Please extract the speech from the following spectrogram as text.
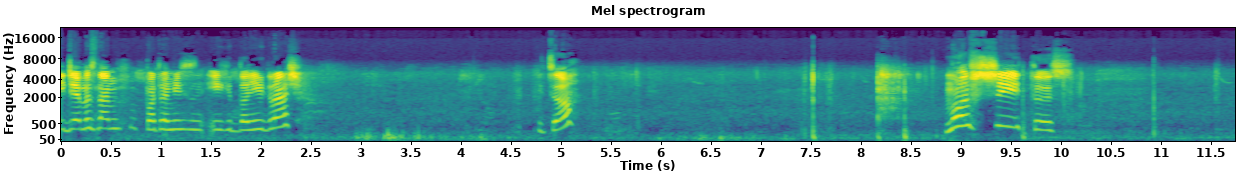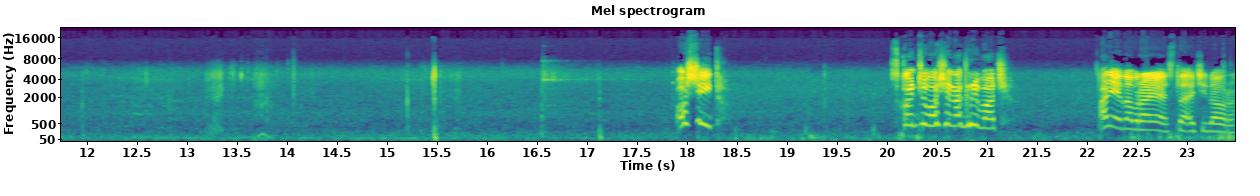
Idziemy z nami potem ich, do nich grać? I co? No shit, to jest... O shit! Skończyło się nagrywać. A nie, dobra, jest, leci, dobra.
